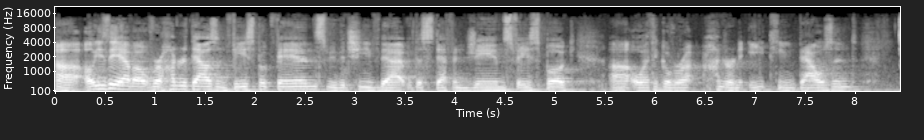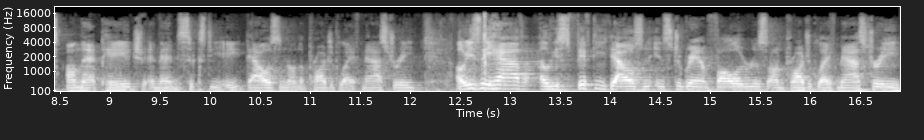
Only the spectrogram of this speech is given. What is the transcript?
Uh, I'll easily have over 100,000 Facebook fans. We've achieved that with the Stefan James Facebook. Uh, oh, I think over 118,000 on that page, and then 68,000 on the Project Life Mastery. I'll easily have at least 50,000 Instagram followers on Project Life Mastery.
